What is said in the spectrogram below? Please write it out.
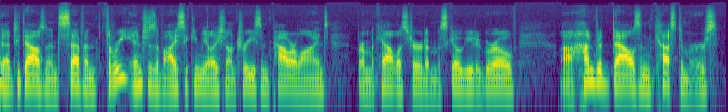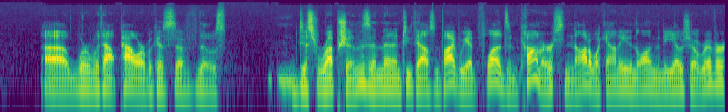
uh, 2007, three inches of ice accumulation on trees and power lines from McAlester to Muskogee to Grove. Uh, 100,000 customers uh, were without power because of those disruptions. And then in 2005, we had floods in Commerce in Ottawa County and along the Neosho River.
